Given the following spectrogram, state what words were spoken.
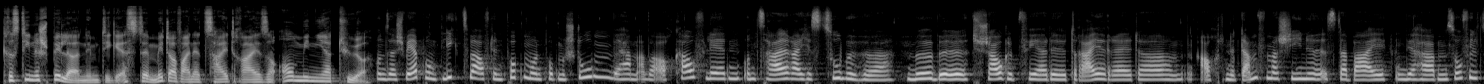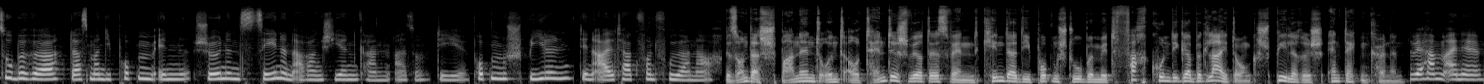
Christine Spiller nimmt die Gäste mit auf eine Zeitreise en Miniatur. Unser Schwerpunkt liegt zwar auf den Puppen und Puppenstuben, wir haben aber auch Kaufläden und zahlreiches Zubehör, Möbel, Schaukelpferde, Dreiräder, auch eine Dampfmaschine ist dabei. Wir haben so viel Zubehör, dass man die Puppen in schönen Szenen arrangieren kann. Also die Puppen spielen den Alltag von früher nach. Besonders spannend und authentisch wird es, wenn Kinder die Puppenstube mit fachkundiger Begleitung spielerisch entdecken können. Wir haben eine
